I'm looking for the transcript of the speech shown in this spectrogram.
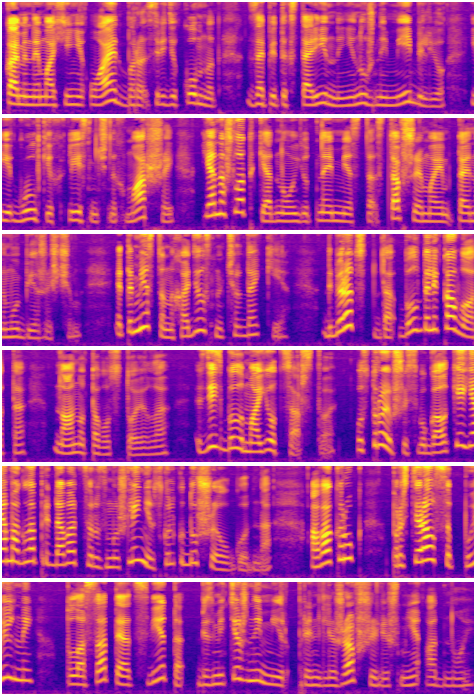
В каменной махине Уайтбора среди комнат, запитых старинной ненужной мебелью и гулких лестничных маршей, я нашла таки одно уютное место, ставшее моим тайным убежищем. Это место находилось на чердаке. Добираться туда было далековато, но оно того стоило. Здесь было мое царство. Устроившись в уголке, я могла предаваться размышлениям сколько душе угодно, а вокруг простирался пыльный, полосатый от света, безмятежный мир, принадлежавший лишь мне одной.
